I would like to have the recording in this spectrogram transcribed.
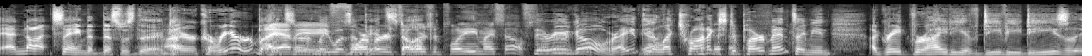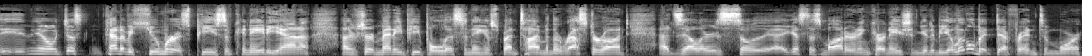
And not saying that this was the entire career, but I it certainly was a former. Zellers employee myself. so There, you we go, right? The Yeah. electronics department. I mean, a great variety of DVDs. Uh, you know, just kind of a humorous piece of Canadiana. I'm sure many people listening have spent time in the restaurant at Zellers. So I guess this modern incarnation going to be a little bit different and more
